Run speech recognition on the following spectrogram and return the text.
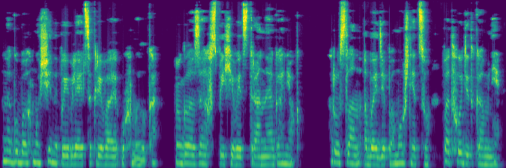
На губах мужчины появляется кривая ухмылка. В глазах вспыхивает странный огонек. Руслан, обойдя помощницу, подходит ко мне,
